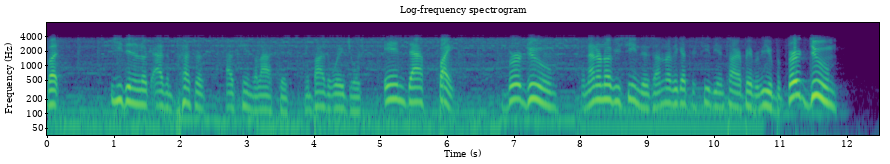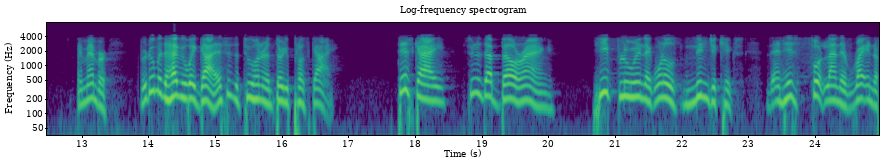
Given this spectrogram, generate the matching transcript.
but he didn't look as impressive as Cain Velasquez. And by the way, George, in that fight, Werdum, and I don't know if you've seen this, I don't know if you got to see the entire pay per view, but Werdum, remember, Werdum is a heavyweight guy. This is a 230 plus guy. This guy, as soon as that bell rang, he flew in like one of those ninja kicks, and his foot landed right in the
